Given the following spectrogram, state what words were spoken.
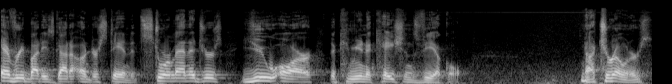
Everybody's got to understand it. Store managers, you are the communications vehicle, not your owners,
